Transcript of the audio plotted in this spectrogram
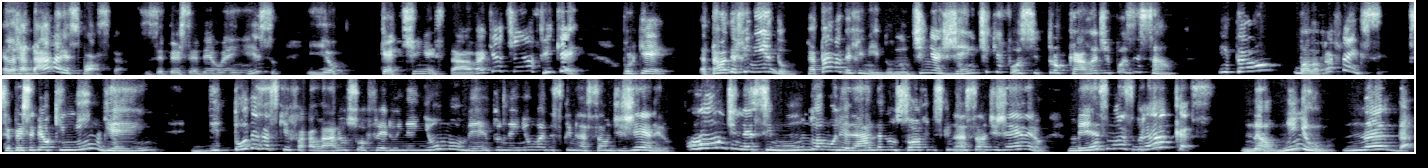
ela já dava a resposta. Você percebeu bem isso? E eu, quietinha estava, quietinha fiquei. Porque estava definido, já estava definido. Não tinha gente que fosse trocá-la de posição. Então, bola para frente. Você percebeu que ninguém de todas as que falaram, sofreram em nenhum momento nenhuma discriminação de gênero. Onde nesse mundo a mulherada não sofre discriminação de gênero? Mesmo as brancas? Não, nenhuma, nada.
